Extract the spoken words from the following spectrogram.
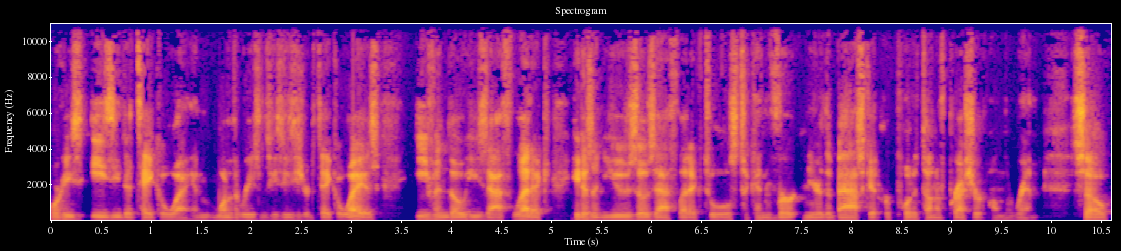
or he's easy to take away. And one of the reasons he's easier to take away is even though he's athletic, he doesn't use those athletic tools to convert near the basket or put a ton of pressure on the rim. So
